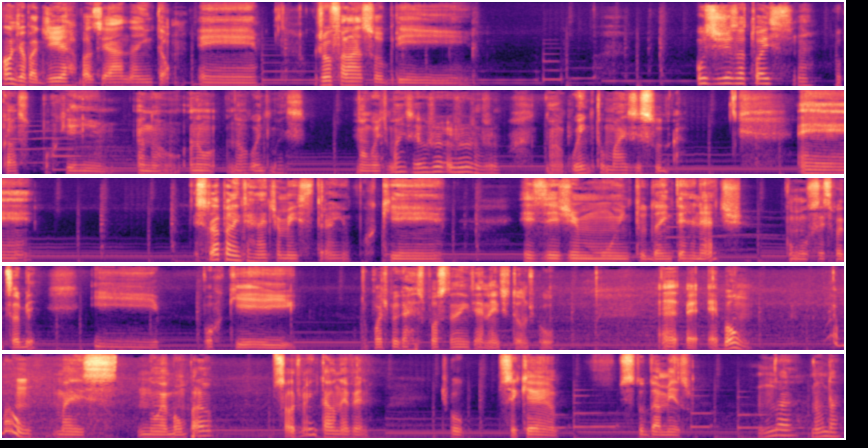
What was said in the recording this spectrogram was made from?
Bom dia, bom dia, rapaziada. Então, é... hoje eu vou falar sobre os dias atuais, né? No caso, porque eu não, eu não, não aguento mais. Não aguento mais, eu juro, eu juro, eu juro. Não aguento mais estudar. É... Estudar pela internet é meio estranho porque exige muito da internet, como vocês podem saber, e porque tu pode pegar resposta na internet, então, tipo, é, é, é bom, é bom, mas não é bom para saúde mental, né, velho? Tipo, você quer estudar mesmo? Não dá, não dá.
